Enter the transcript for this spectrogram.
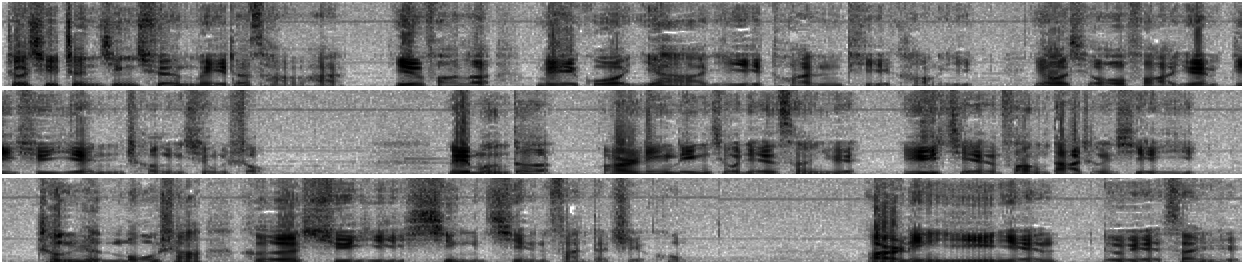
这起震惊全美的惨案。引发了美国亚裔团体抗议，要求法院必须严惩凶手。雷蒙德2009年3月与检方达成协议，承认谋杀和蓄意性侵犯的指控。2011年6月3日，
